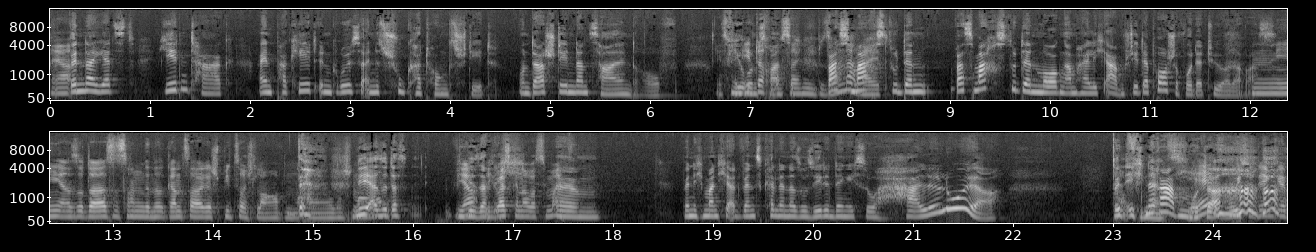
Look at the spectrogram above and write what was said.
Ja. wenn da jetzt jeden Tag ein Paket in Größe eines Schuhkartons steht. Und da stehen dann Zahlen drauf. Es verliert doch auch seine Was Besonderheit. machst du denn, was machst du denn morgen am Heiligabend? Steht der Porsche vor der Tür oder was? Nee, also da ist es ein ganzer Spielzeugladen. eigentlich, Nee, ne? also das, wie Ja, gesagt, ich weiß genau, was du meinst. Ähm, wenn ich manche Adventskalender so sehe, dann denke ich so, Halleluja. Bin ich eine Rabenmutter. Wo ich so denke,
